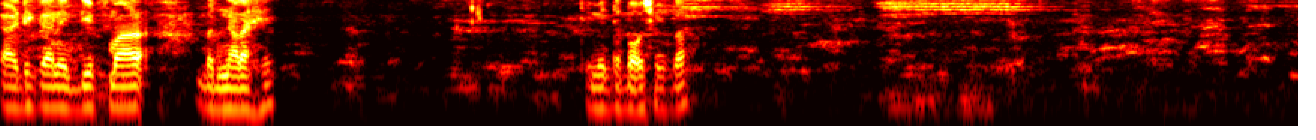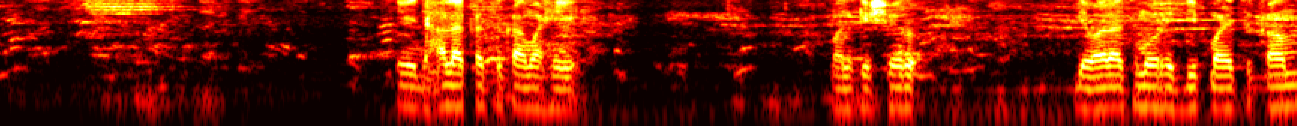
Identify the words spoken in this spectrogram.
या ठिकाणी दीपमाळ बनणार आहे. तुम्ही इथं पाहू शकता. हे दहा लाखाचं काम आहे. मानकेश्वर देवालयासमोर हे दीपमाळ्याचं काम.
